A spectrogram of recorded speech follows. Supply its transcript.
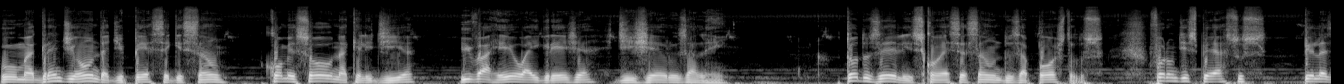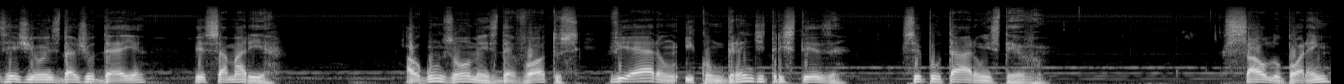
Uma grande onda de perseguição começou naquele dia e varreu a igreja de Jerusalém. Todos eles, com exceção dos apóstolos, foram dispersos pelas regiões da Judéia e Samaria. Alguns homens devotos vieram e, com grande tristeza, sepultaram Estevão. Saulo, porém,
